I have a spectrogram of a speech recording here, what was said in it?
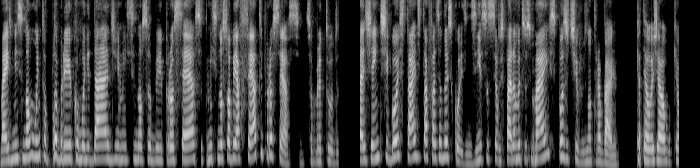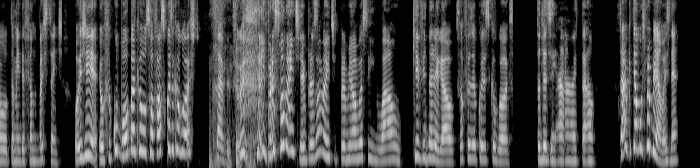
mas me ensinou muito sobre comunidade, me ensinou sobre processo, me ensinou sobre afeto e processo, sobretudo. A gente gostar de estar tá fazendo as coisas, e isso são os parâmetros mais positivos no trabalho. que até hoje é algo que eu também defendo bastante. Hoje eu fico boba que eu só faço coisa que eu gosto, sabe? é impressionante, é impressionante. Pra mim é algo assim, uau, que vida legal, só fazer coisas que eu gosto. Só desenhar e tal. Claro que tem alguns problemas, né?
